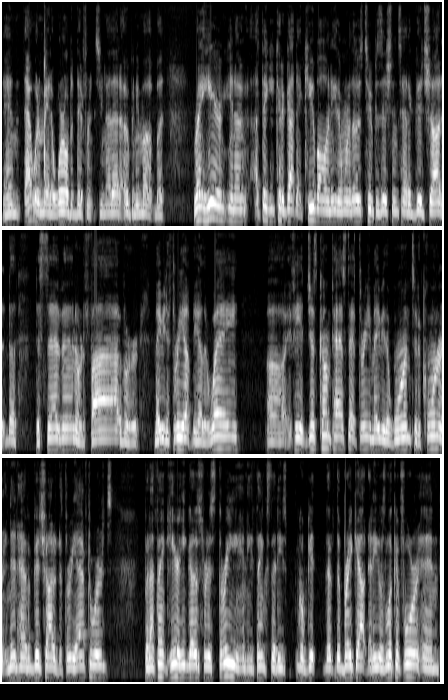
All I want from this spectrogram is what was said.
And that would have made a world of difference. You know, that'd open him up. But right here, you know, I think he could have got that cue ball in either one of those two positions, had a good shot at the, the seven or the five or maybe the three up the other way. Uh, if he had just come past that three, maybe the one to the corner and then have a good shot at the three afterwards. But I think here he goes for his three, and he thinks that he's going to get the, the breakout that he was looking for, and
